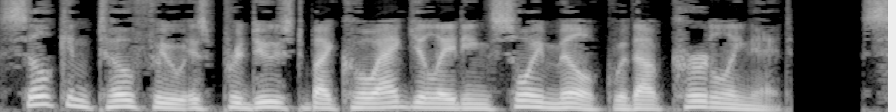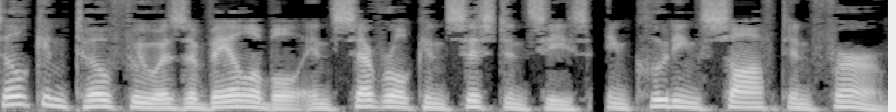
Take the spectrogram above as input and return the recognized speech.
Silken tofu is produced by coagulating soy milk without curdling it. Silken tofu is available in several consistencies, including soft and firm,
